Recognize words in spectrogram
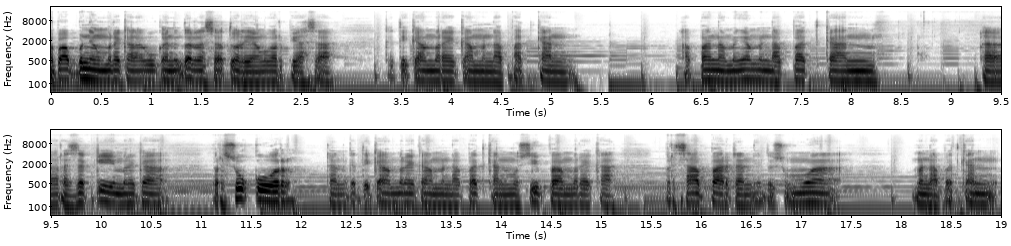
apa pun yang mereka lakukan itu adalah suatu hal yang luar biasa. Ketika mereka mendapatkan apa namanya mendapatkan uh, rezeki mereka bersyukur dan ketika mereka mendapatkan musibah mereka bersabar dan itu semua mendapatkan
